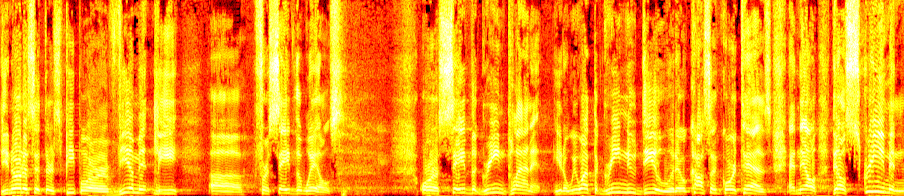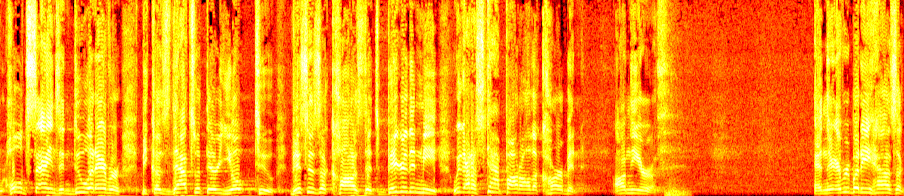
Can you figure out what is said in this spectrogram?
Do you notice that there's people who are vehemently uh, for save the whales? Or save the green planet. You know, we want the Green New Deal with Ocasio Cortez, and they'll they'll scream and hold signs and do whatever because that's what they're yoked to. This is a cause that's bigger than me. We got to stamp out all the carbon on the earth. And everybody has a,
